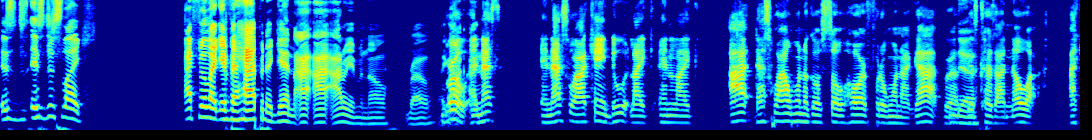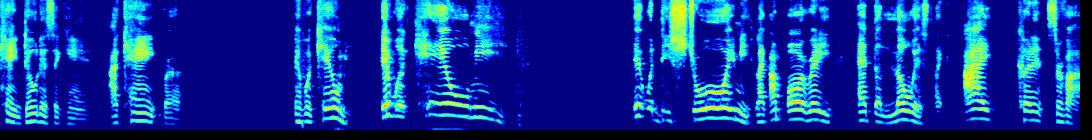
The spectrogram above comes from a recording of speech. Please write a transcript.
it's it's just like I feel like if it happened again I I, I don't even know bro like, bro, I, and that's and that's why I can't do it. Like and like I that's why I want to go so hard for the one I got, bro. Yeah. Just because I know I, I can't do this again. I can't, bro. It would kill me. It would kill me. It would destroy me. Like I'm already at the lowest. Like I couldn't survive.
